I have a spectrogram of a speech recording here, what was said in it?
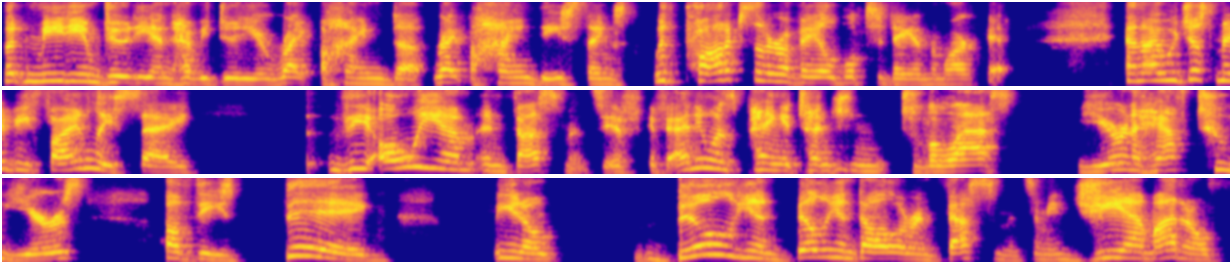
but medium duty and heavy duty are right behind uh, right behind these things with products that are available today in the market And I would just maybe finally say the OEM investments, if, if anyone's paying attention to the last year and a half, two years of these big, you know, billion, billion dollar investments. I mean, GM, I don't know,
